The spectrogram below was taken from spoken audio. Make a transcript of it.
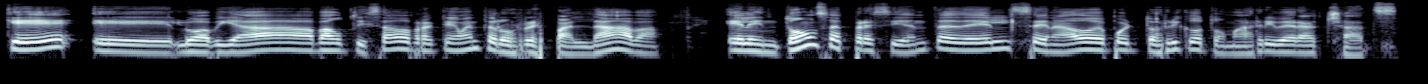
que eh, lo había bautizado prácticamente, lo respaldaba el entonces presidente del Senado de Puerto Rico, Tomás Rivera Chats.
